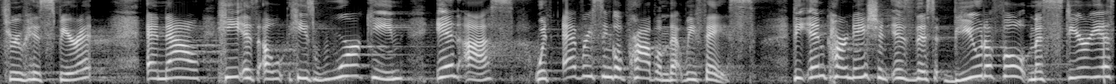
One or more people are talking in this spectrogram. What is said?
through his spirit and now he is a, he's working in us with every single problem that we face the incarnation is this beautiful mysterious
